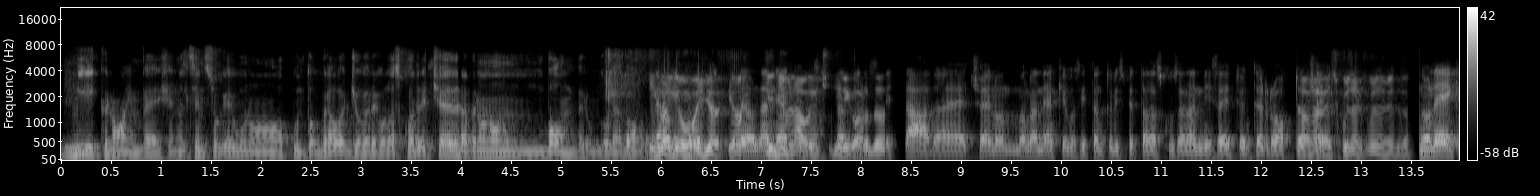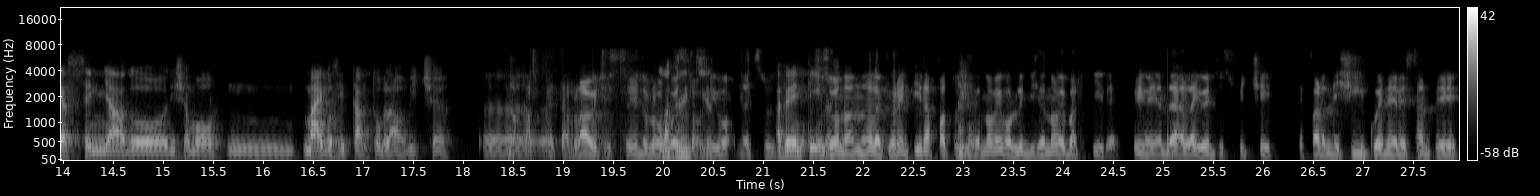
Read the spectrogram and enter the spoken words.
Milik no invece, nel senso che uno appunto bravo a giocare con la squadra eccetera, però non un bomber, un goleador. Dico, io voglio, io, io di Vlaovic ti ricordo... Rispettata, eh? cioè non, non l'ha neanche così tanto rispettata, scusa Nanni se ti ho interrotto. No, cioè, vabbè, scusa, scusami tu. Non è che ha segnato, diciamo, mh, mai così tanto Vlaovic. No, aspetta, Vlaovic sta facendo proprio la questo. Dico, nel suo, la Fiorentina. Il secondo anno della Fiorentina ha fatto 19 gol in 19 partite prima di andare alla Juventus PC e farne 5 nei restanti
